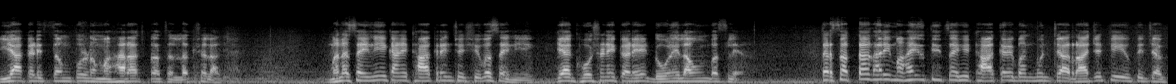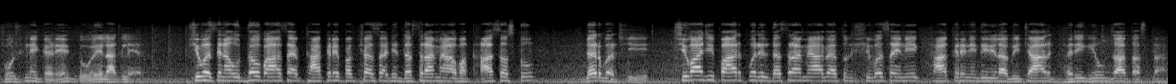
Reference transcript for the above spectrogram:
याकडे संपूर्ण महाराष्ट्राचं लक्ष लागलं मनसैनिक आणि ठाकरेंचे शिवसैनिक या घोषणेकडे डोळे लावून बसले. तर सत्ताधारी महायुतीचंही ठाकरे बंधूंच्या राजकीय युतीच्या घोषणेकडे डोळे लागले. आहेत शिवसेना उद्धव बाळासाहेब ठाकरे पक्षासाठी दसरा मेळावा खास असतो. दरवर्षी शिवाजी पार्क वरील दसरा मेळाव्यातून शिवसैनिक ठाकरेंनी दिलेला विचार घरी घेऊन जात असतात.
